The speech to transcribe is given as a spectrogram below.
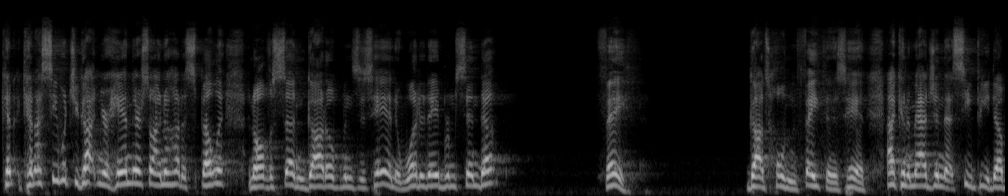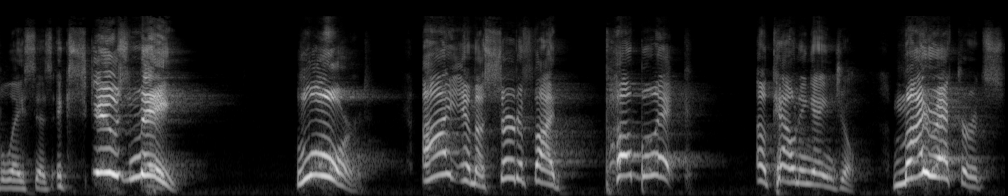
Can, can I see what you got in your hand there so I know how to spell it? And all of a sudden, God opens his hand. And what did Abram send up? Faith. God's holding faith in his hand. I can imagine that CPAA says, Excuse me, Lord, I am a certified public accounting angel. My records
